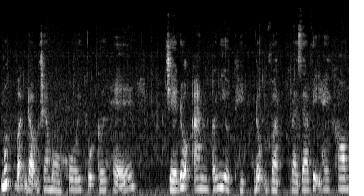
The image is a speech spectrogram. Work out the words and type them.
mức vận động ra mồ hôi của cơ thể, chế độ ăn có nhiều thịt, động vật và gia vị hay không.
